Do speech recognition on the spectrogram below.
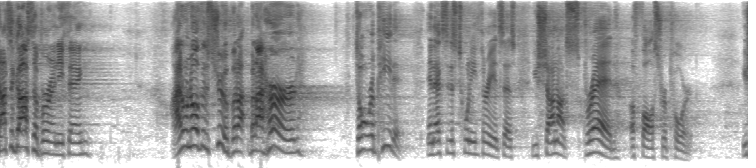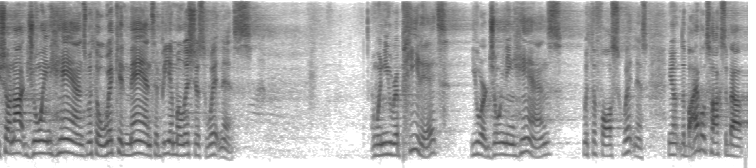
Not to gossip or anything. I don't know if it's true, but I, but I heard, don't repeat it. In Exodus 23, it says, You shall not spread a false report. You shall not join hands with a wicked man to be a malicious witness. And when you repeat it, you are joining hands with the false witness. You know, the Bible talks about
